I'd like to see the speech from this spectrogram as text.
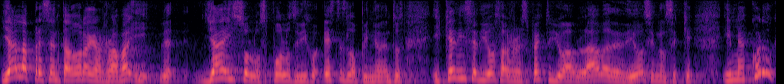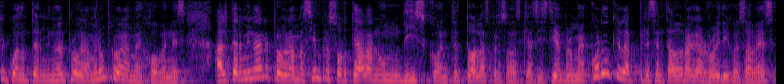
ya la presentadora agarraba y ya hizo los polos y dijo, esta es la opinión. Entonces, ¿y qué dice Dios al respecto? Yo hablaba de Dios y no sé qué. Y me acuerdo que cuando terminó el programa, era un programa de jóvenes, al terminar el programa siempre sorteaban un disco entre todas las personas que asistían, pero me acuerdo que la presentadora agarró y dijo esa vez,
